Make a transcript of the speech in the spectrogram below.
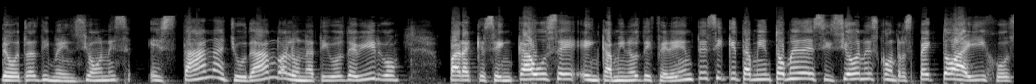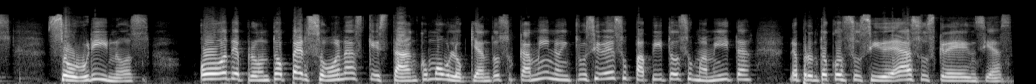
de otras dimensiones, están ayudando a los nativos de Virgo para que se encauce en caminos diferentes y que también tome decisiones con respecto a hijos, sobrinos o de pronto personas que están como bloqueando su camino, inclusive su papito, su mamita, de pronto con sus ideas, sus creencias.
